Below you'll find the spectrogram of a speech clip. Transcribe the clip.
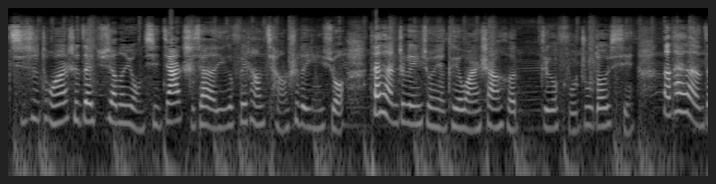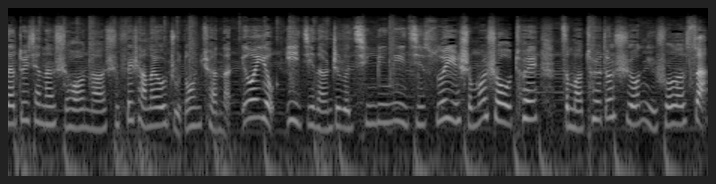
其实同样是在巨象的勇气加持下的一个非常强势的英雄。泰坦这个英雄也可以完善和这个辅助都行。那泰坦在对线的时候呢，是非常的有主动权的，因为有 E 技能这个轻兵利器，所以什么时候推、怎么推都是由你说了算。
